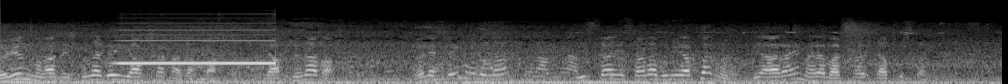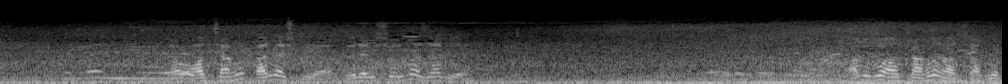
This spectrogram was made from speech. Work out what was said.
Görüyor musun kardeş? Buna böyle yavşak adam bak. Yaptığına bak. Öyle şey mi olur lan? İnsan insana bunu yapar mı? Bir arayayım hele başka yapmışlar. Ya alçaklık kardeş bu ya. Böyle bir şey olmaz abi ya. Abi bu alçaklık alçaklık.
